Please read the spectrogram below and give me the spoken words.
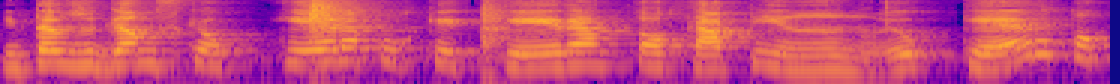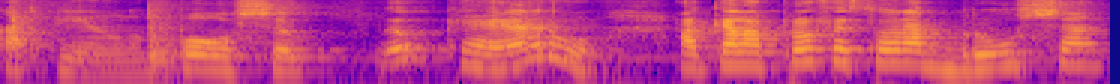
Então, digamos que eu queira porque queira tocar piano. Eu quero tocar piano. Poxa, eu, quero. Aquela professora bruxa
